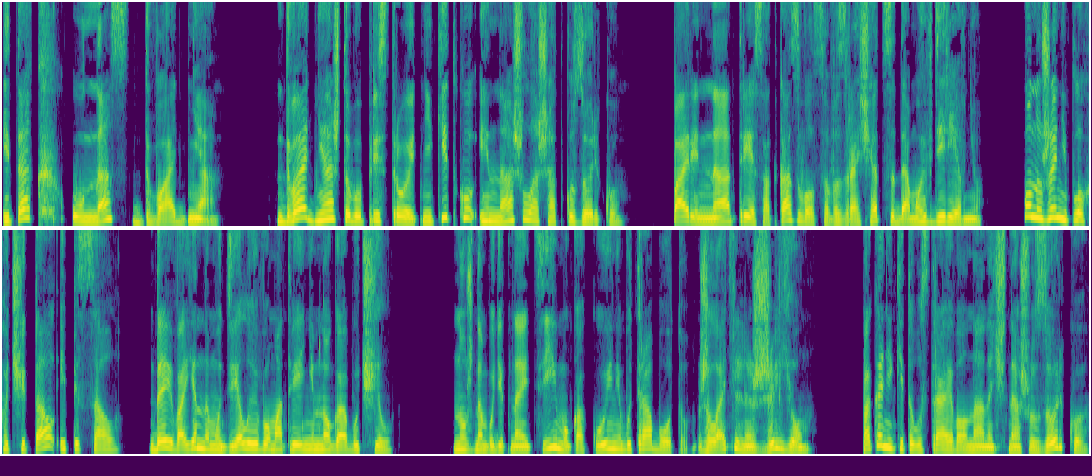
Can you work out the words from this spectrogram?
Итак, у нас два дня. Два дня, чтобы пристроить Никитку и нашу лошадку Зорьку. Парень наотрез отказывался возвращаться домой в деревню. Он уже неплохо читал и писал, да и военному делу его Матвей немного обучил. Нужно будет найти ему какую-нибудь работу, желательно с жильем. Пока Никита устраивал на ночь нашу Зорьку,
